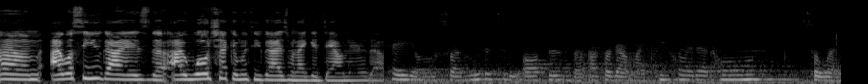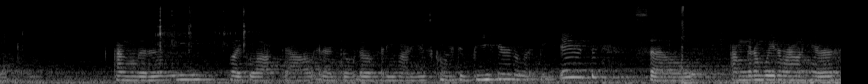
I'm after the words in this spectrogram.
um i will see you guys the i will check in with you guys when i get down there though. Hey y'all. So i made it to the office but i forgot my key card at home. So like i'm literally like locked out and i don't know if anybody is going to be here to let me in. So i'm gonna wait around here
